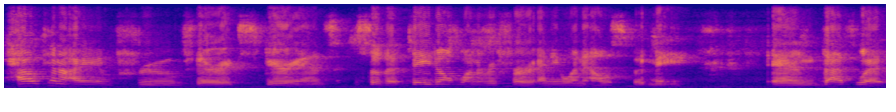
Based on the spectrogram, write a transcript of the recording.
how can I improve their experience so that they don't want to refer anyone else but me? And that's what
